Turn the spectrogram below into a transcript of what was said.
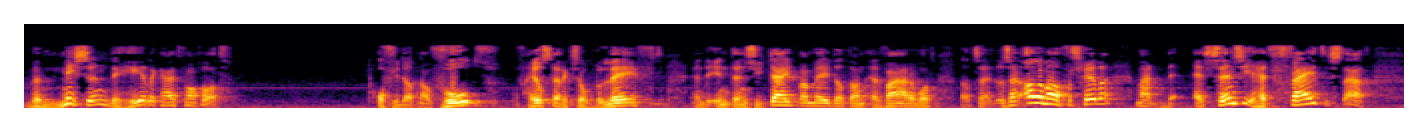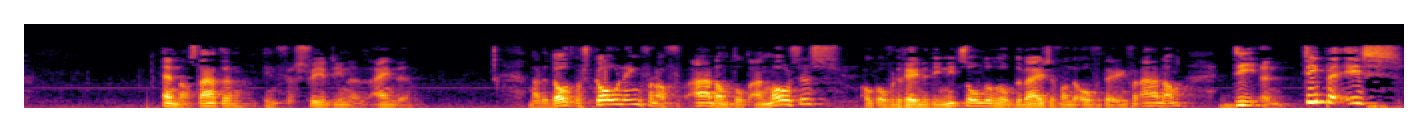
we missen de heerlijkheid van God. Of je dat nou voelt, of heel sterk zo beleeft, en de intensiteit waarmee dat dan ervaren wordt, dat zijn, zijn allemaal verschillen, maar de essentie, het feit staat. En dan staat er in vers 14 aan het einde. Maar de dood was koning vanaf Adam tot aan Mozes. Ook over degene die niet zondigde op de wijze van de overtreding van Adam. Die een type is,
